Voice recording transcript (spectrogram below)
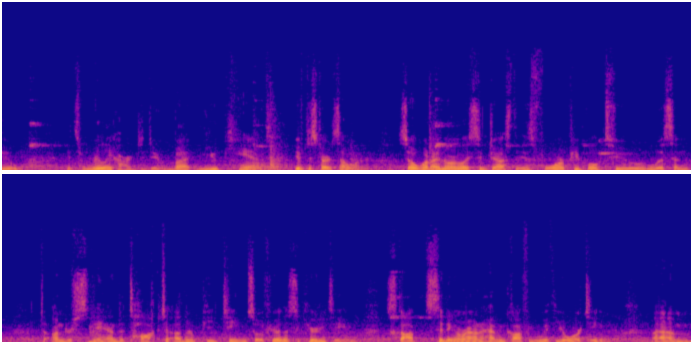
do. It's really hard to do, but you can't, you have to start somewhere. So, what I normally suggest is for people to listen, to understand, to talk to other P teams. So if you're the security team, stop sitting around and having coffee with your team. Um,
